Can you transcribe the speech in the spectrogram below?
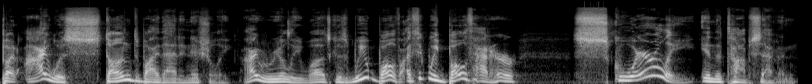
but i was stunned by that initially i really was because we both i think we both had her squarely in the top seven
